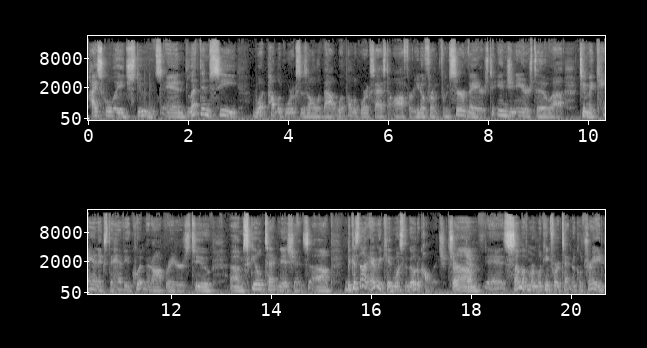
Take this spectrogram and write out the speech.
high school age students and let them see what public works is all about, what public works has to offer. You know, from from surveyors to engineers to uh, to mechanics to heavy equipment operators to um, skilled technicians, um, because not every kid wants to go to college. Sure. Um, yeah. Some of them are looking for a technical trade,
